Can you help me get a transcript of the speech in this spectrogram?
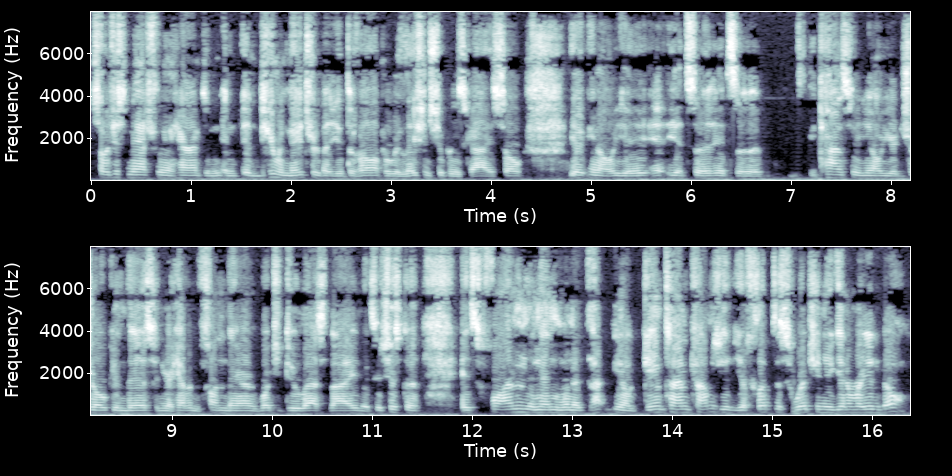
So it's just naturally inherent in, in, in, human nature that you develop a relationship with these guys. So you, you know you, it's a it's a constantly, you know, you're joking this and you're having fun there. And what you do last night? It's, it's just a, it's fun. And then when it, you know, game time comes, you, you flip the switch and you get them ready to go.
